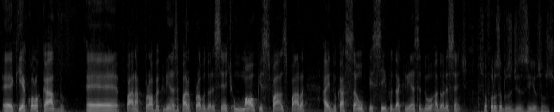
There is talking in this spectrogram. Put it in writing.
é, que é colocado é, para a própria criança, para o próprio adolescente, o mal que se faz para a educação, o psíquico da criança e do adolescente. O senhor falou sobre os desvios, os,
